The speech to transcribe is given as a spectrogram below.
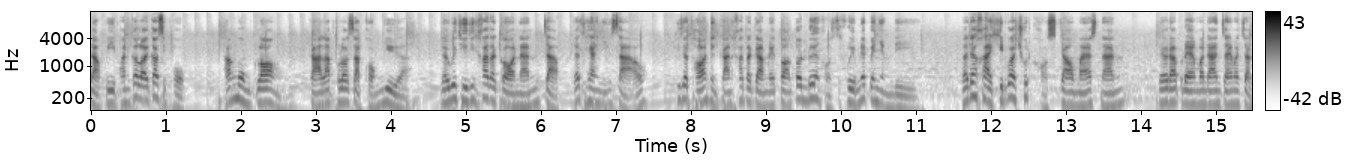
จากปี 1996 ทั้งมุมกล้อง การรับโทรศัพท์ของเหยื่อ และวิธีที่ฆาตกรนั้นจับและแทงหญิงสาว ที่จะท้อนถึงการฆาตกรรมในตอนต้นเรื่องของสครีมได้เป็นอย่างดี และถ้าใครคิดว่าชุดของ s c a l m a s นั้น ได้รับแรงบันดาลใจมาจาก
